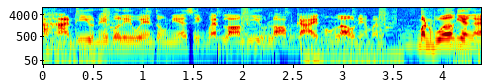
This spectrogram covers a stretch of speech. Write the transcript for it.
อาหารที่อยู่ในบริเวณตรงเนี้ยสิ่งแวดล้อมที่อยู่รอบกายของเราเนี่ยมันมันเวิร์กยังไง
